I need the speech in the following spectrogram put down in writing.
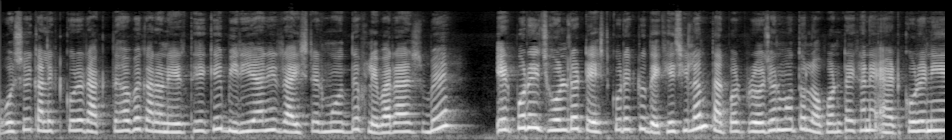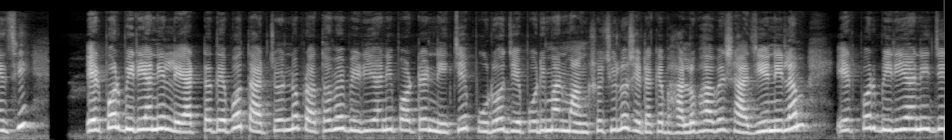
অবশ্যই কালেক্ট করে রাখতে হবে, কারণ এর থেকে বিরিয়ানির রাইসটার মধ্যে ফ্লেভার আসবে। এরপর এই ঝোলটা টেস্ট করে একটু দেখেছিলাম, তারপর প্রয়োজন মতো লবণটা এখানে অ্যাড করে নিয়েছি। এরপর বিরিয়ানির লেয়ারটা দেব, তার জন্য প্রথমে বিরিয়ানি পটের নিচে পুরো যে পরিমাণ মাংস ছিল সেটাকে ভালোভাবে সাজিয়ে নিলাম। এরপর বিরিয়ানির যে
